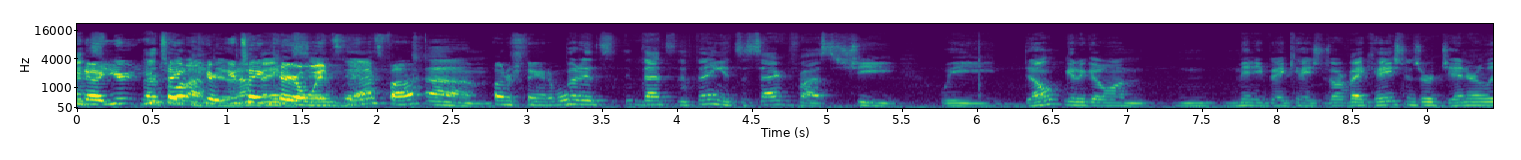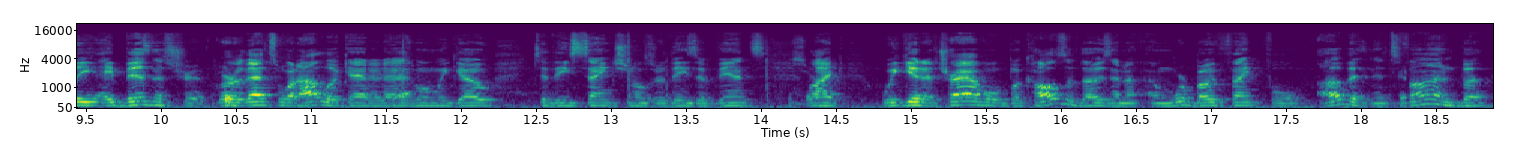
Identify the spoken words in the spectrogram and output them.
you know, you're, you're that's taking I'm care. doing. You're I'm taking care of babysitting. Winston. Yeah. That's fine. Um, Understandable. But it's that's the thing. It's a sacrifice. She we don't get to go on many vacations. Our vacations are generally a business trip, or that's what I look at it as when we go to these sanctionals or these events. like we get to travel because of those, and, and we're both thankful of it, and it's fun. But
